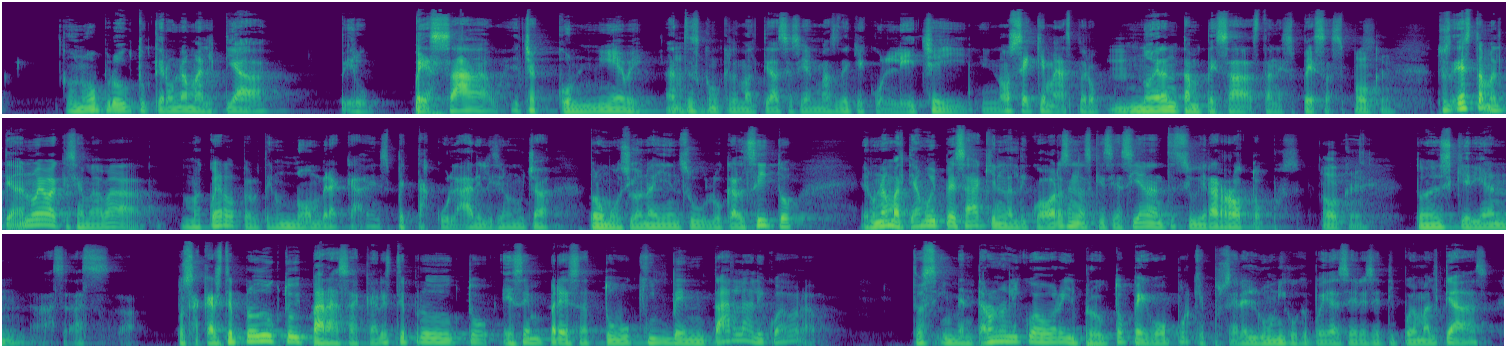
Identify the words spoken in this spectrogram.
Un nuevo producto que era una malteada, pero pesada, hecha con nieve. Antes como que las malteadas se hacían más de que con leche y, no sé qué más, pero no eran tan pesadas, tan espesas. Pues. Okay. Entonces, esta malteada nueva que se llamaba no me acuerdo, pero tiene un nombre acá espectacular y le hicieron mucha promoción ahí en su localcito. Era una malteada muy pesada que en las licuadoras en las que se hacían antes se hubiera roto, pues. Ok. Entonces querían pues, sacar este producto y para sacar este producto esa empresa tuvo que inventar la licuadora. Entonces inventaron una licuadora y el producto pegó porque pues era el único que podía hacer ese tipo de malteadas.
